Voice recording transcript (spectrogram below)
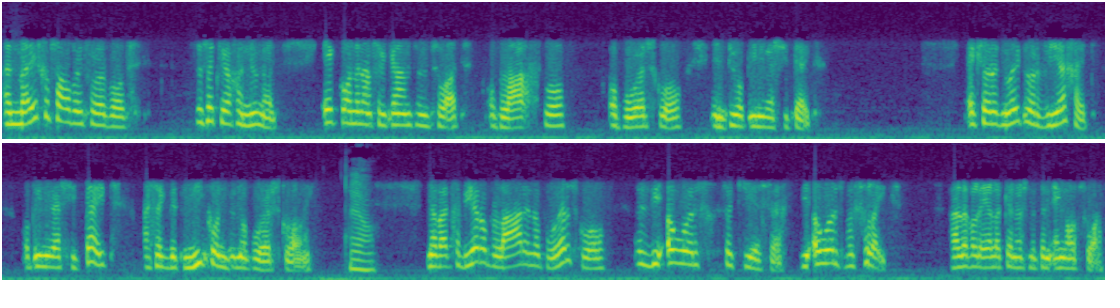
In my geval byvoorbeeld, soos ek jou genoem het, ek kon in Afrikaans en Swat op laerskool, op hoërskool en toe op universiteit. Ek sou dit nooit oorweeg het op universiteit as ek dit nie kon doen op hoërskool nie. Ja. Nou wat gebeur op laer en op hoërskool is die ouers se keuse. Die ouers besluit. Hulle wil hê hulle kinders moet in Engels swat.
